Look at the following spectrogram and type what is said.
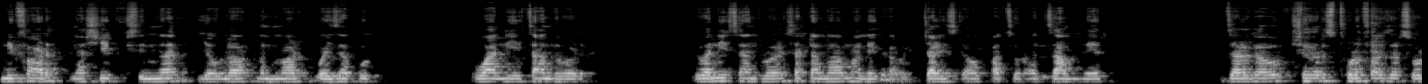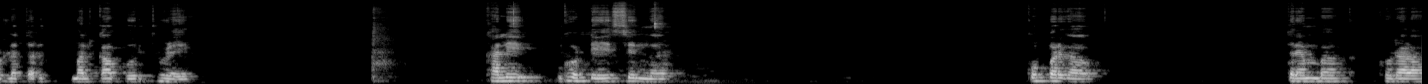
निफाड नाशिक सिन्नर येवला मनमाड वैजापूर वाणी चांदवड वाणी चांदवड सटाणा मालेगाव चाळीसगाव पाचोरा जामनेर जळगाव शहर थोडंफार जर सोडलं तर मलकापूर धुळे. खाली घोटे सिन्नर. कोपरगाव. त्र्यंबक खोडाळा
